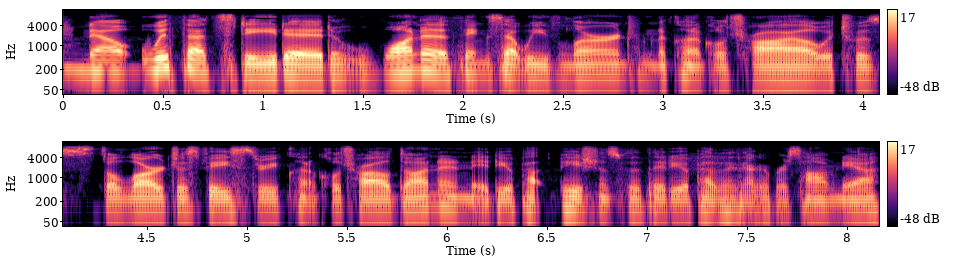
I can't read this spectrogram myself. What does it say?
Mm-hmm. Now, with that stated, one of the things that we've learned from the clinical trial, which was the largest phase three clinical trial done in idiop- patients with idiopathic hypersomnia, insomnia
